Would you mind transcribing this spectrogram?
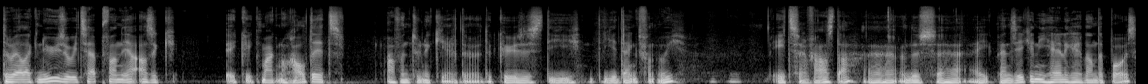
terwijl ik nu zoiets heb van, ja, als ik, ik, ik maak nog altijd af en toe een keer de, de keuzes die, die je denkt van, oei, eet servaas dat. Dus ik ben zeker niet heiliger dan de paus.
